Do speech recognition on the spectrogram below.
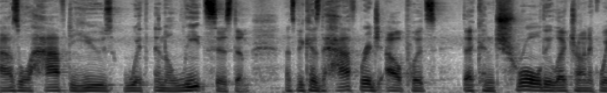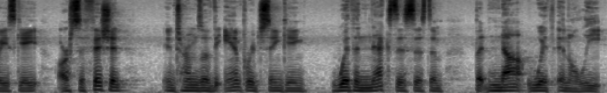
as we'll have to use with an Elite system. That's because the half bridge outputs that control the electronic wastegate are sufficient in terms of the amperage sinking with a Nexus system, but not with an Elite.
